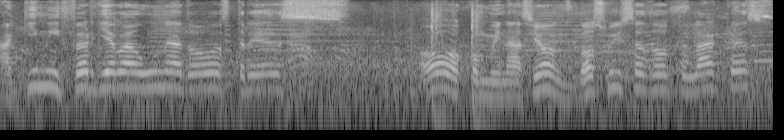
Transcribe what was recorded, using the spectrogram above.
Aquí mi Fer lleva una, dos, tres. Oh, combinación. Dos suizas, dos polacas.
